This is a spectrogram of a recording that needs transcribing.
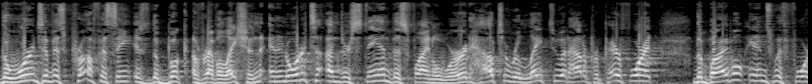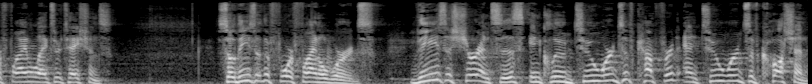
the words of his prophecy is the book of Revelation, and in order to understand this final word, how to relate to it, how to prepare for it, the Bible ends with four final exhortations. So these are the four final words. These assurances include two words of comfort and two words of caution.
